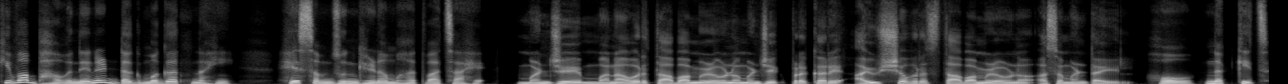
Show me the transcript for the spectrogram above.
किंवा भावनेने डगमगत नाही हे समजून घेणं महत्वाचं आहे. म्हणजे मनावर ताबा मिळवणं म्हणजे एक प्रकारे आयुष्यावरच ताबा मिळवणं असं म्हणता येईल. हो नक्कीच.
